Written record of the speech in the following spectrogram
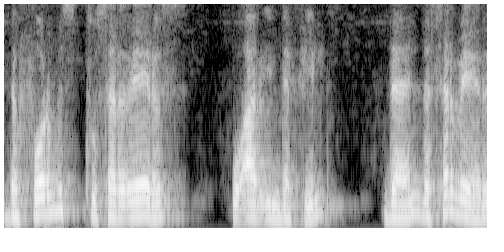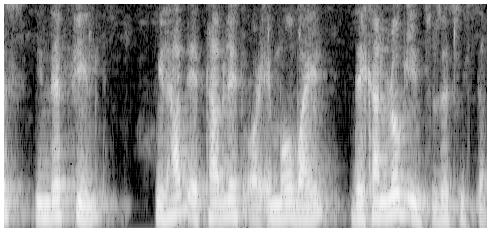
the forms to surveyors who are in the field, then the surveyors in the field will have a tablet or a mobile, they can log into the system.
